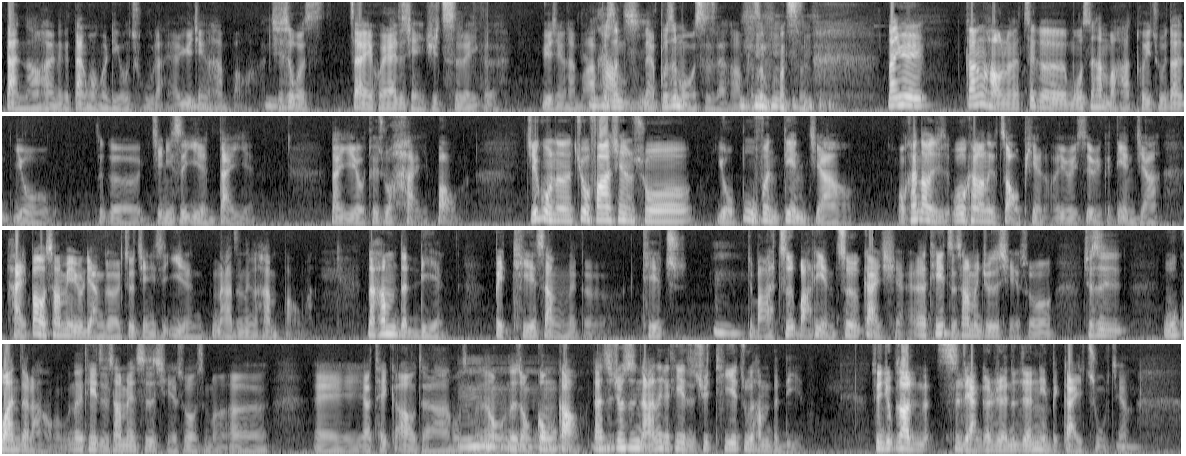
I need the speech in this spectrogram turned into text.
蛋，然后还有那个蛋黄会流出来啊，月见汉堡啊。其实我在回来之前也去吃了一个月见汉堡啊，不是，那不是摩斯的哈，不是摩斯。那因为刚好呢，这个摩斯汉堡它推出，但有这个杰尼斯艺人代言，那也有推出海报，结果呢，就发现说有部分店家哦。我看到，我有看到那个照片啊，有一次有一个店家海报上面有两个，就杰尼斯艺人拿着那个汉堡嘛，那他们的脸被贴上那个贴纸，嗯，就把它遮，把脸遮盖起来。那贴纸上面就是写说，就是无关的啦。那个贴纸上面是写说什么？呃诶要 take out 啊，或什么那种、嗯、那种公告，但是就是拿那个贴纸去贴住他们的脸，所以你就不知道是两个人的人脸被盖住这样。嗯、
